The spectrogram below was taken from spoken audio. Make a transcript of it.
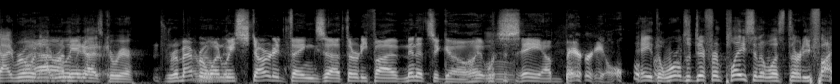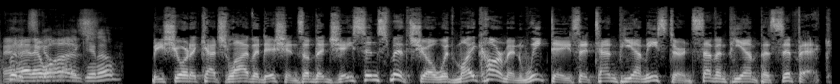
I ruined. I ruined I mean, the guy's uh, career. Remember when it. we started things uh, 35 minutes ago? It was mm. a, a, burial. hey, the world's a different place than it was 35 minutes and ago. It was. Mike, you know. Be sure to catch live editions of The Jason Smith Show with Mike Harmon weekdays at 10 p.m. Eastern, 7 p.m. Pacific.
